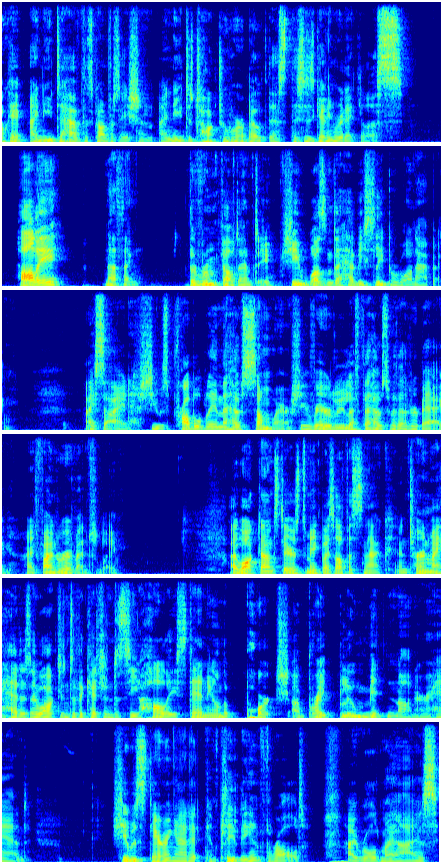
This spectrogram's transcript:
Okay, I need to have this conversation. I need to talk to her about this. This is getting ridiculous. Holly? Nothing. The room felt empty. She wasn't a heavy sleeper while napping. I sighed. She was probably in the house somewhere. She rarely left the house without her bag. I'd find her eventually. I walked downstairs to make myself a snack and turned my head as I walked into the kitchen to see Holly standing on the porch, a bright blue mitten on her hand. She was staring at it, completely enthralled. I rolled my eyes.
